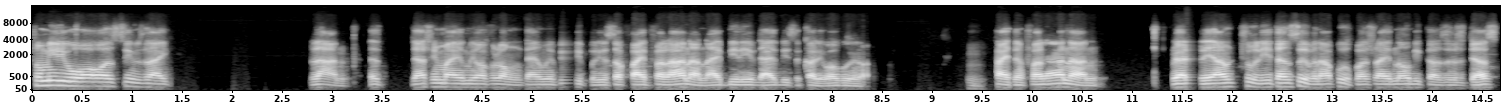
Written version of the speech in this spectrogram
for me, the war all seems like land. It just reminds me of a long time when people used to fight for land, and I believe that's basically what's going on. Hmm. Fighting for land, and really, I'm truly it and serving a purpose right now because it's just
